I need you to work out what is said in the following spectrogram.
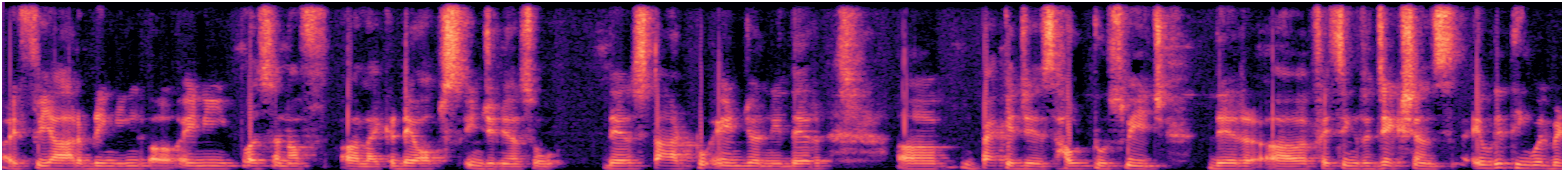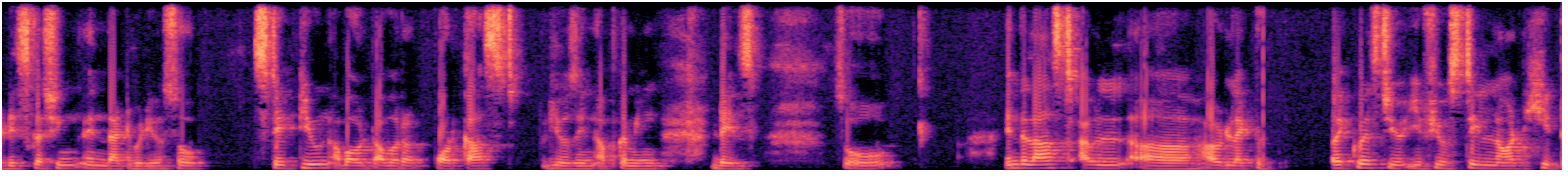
If we are bringing uh, any person of uh, like a DevOps engineer, so their start to end journey, their uh, packages, how to switch, their uh, facing rejections, everything will be discussing in that video. So stay tuned about our podcast videos in upcoming days. So in the last, I will uh, I would like to request you if you still not hit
